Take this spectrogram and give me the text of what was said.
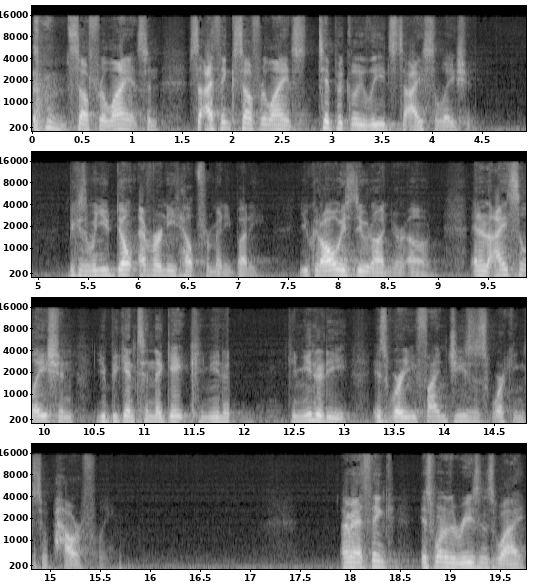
and self reliance, and so I think self reliance typically leads to isolation. Because when you don't ever need help from anybody, you could always do it on your own. And in isolation, you begin to negate community. Community is where you find Jesus working so powerfully. I mean, I think it's one of the reasons why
